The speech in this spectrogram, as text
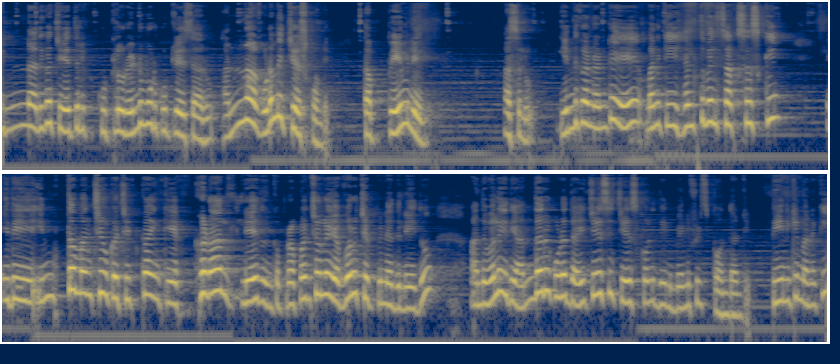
చిన్నదిగా చేతులకి కుట్లు రెండు మూడు కుట్లు వేశారు. అన్నా కూడా మీరు చేసుకోండి. తప్పేం లేదు. అసలు ఎందుకనంటే మనకి హెల్త్ వెల్త్ సక్సెస్కి ఇది ఇంత మంచి ఒక చిట్కా ఇంకెక్కడా లేదు. ఇంకా ప్రపంచంలో ఎవరు చెప్పినది లేదు. అందువల్ల ఇది అందరూ కూడా దయచేసి చేసుకొని దీని బెనిఫిట్స్ పొందండి. దీనికి మనకి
